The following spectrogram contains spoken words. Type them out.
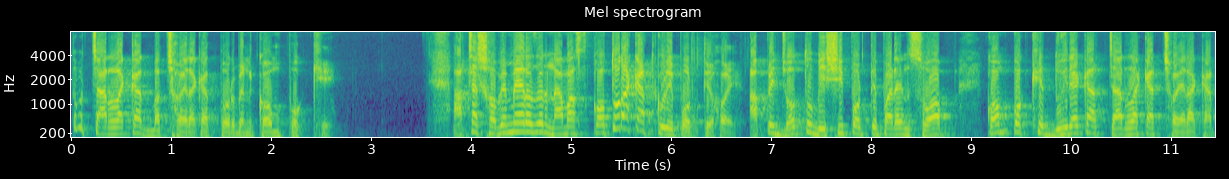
তবে চার রাকাত বা ছয় রাকাত পড়বেন কমপক্ষে। আচ্ছা সবে মেয়ারাজের নামাজ কত রাকাত করে পড়তে হয়? আপনি যত বেশি পড়তে পারেন সব কমপক্ষে দুই রাকাত, চার রাকাত, ছয় রাকাত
